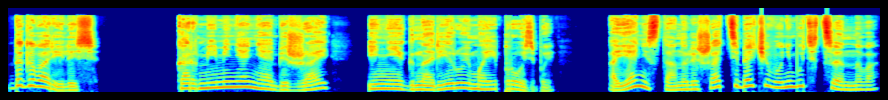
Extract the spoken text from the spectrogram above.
«Договорились. Корми меня, не обижай и не игнорируй мои просьбы, а я не стану лишать тебя чего-нибудь ценного».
